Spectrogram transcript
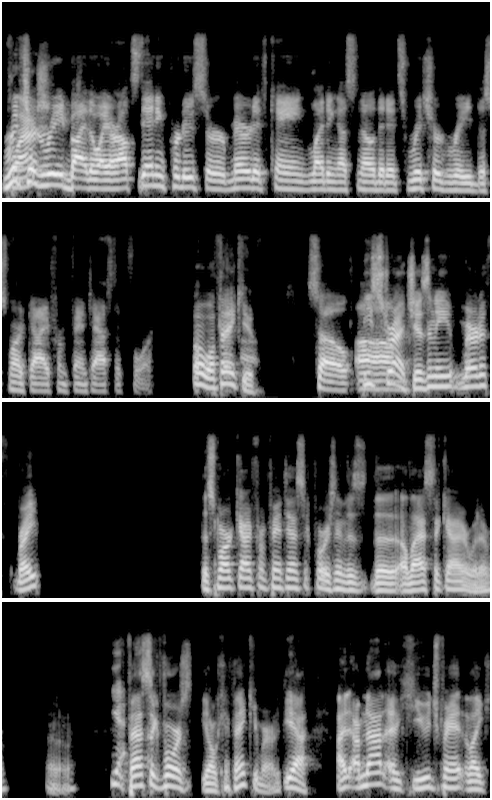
Flash? Richard Reed, by the way, our outstanding producer, Meredith Kane, letting us know that it's Richard Reed, the smart guy from Fantastic Four. Oh, well, thank you. Uh, so he's um, stretch, isn't he, Meredith? Right? The smart guy from Fantastic Four, isn't he the, the elastic guy or whatever? I don't know. Yeah. Fantastic Four is okay. Thank you, Meredith. Yeah. I, I'm not a huge fan. Like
